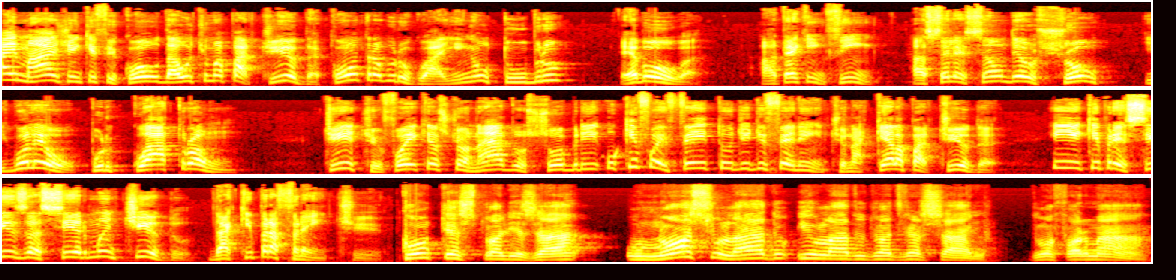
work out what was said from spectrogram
a imagem que ficou da última partida contra o Uruguai em outubro é boa. Até que enfim, a seleção deu show e goleou por 4 a 1. Tite foi questionado sobre o que foi feito de diferente naquela partida e que precisa ser mantido daqui para frente. Contextualizar o nosso lado e o lado do adversário de uma forma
